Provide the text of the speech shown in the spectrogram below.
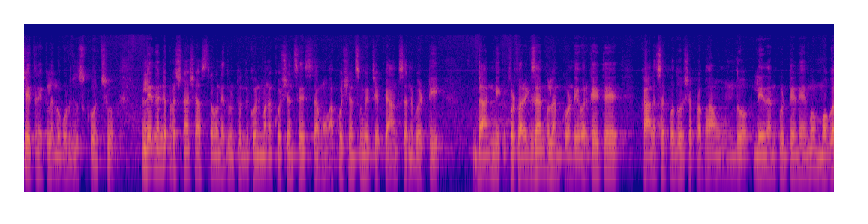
చేతిరేఖలలో కూడా చూసుకోవచ్చు. లేదంటే ప్రశ్నాశాస్త్రం అనేది ఉంటుంది. కొన్ని మనం క్వశ్చన్స్ వేస్తాము. ఆ క్వశ్చన్స్ మీరు చెప్పే ఆన్సర్ని బట్టి దాన్ని ఇప్పుడు ఫర్ ఎగ్జాంపుల్ అనుకోండి ఎవరికైతే కాలసర్పదోష ప్రభావం ఉందో లేదనుకుంటేనేమో మగ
